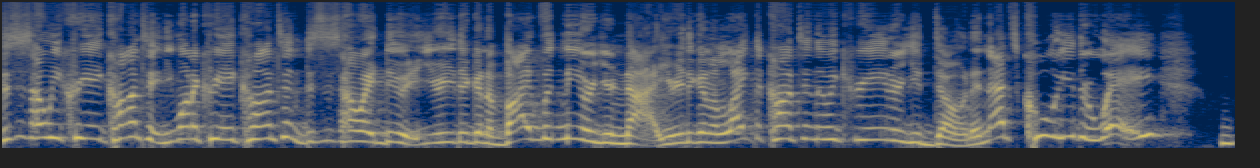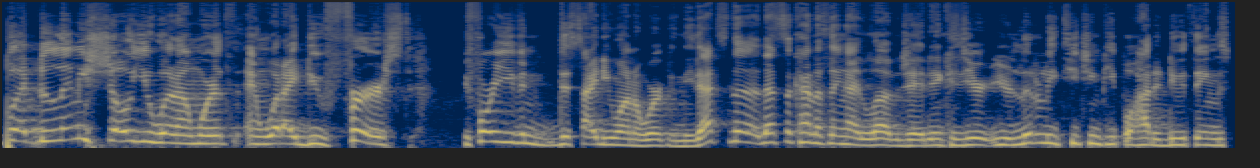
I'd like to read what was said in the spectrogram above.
This is how we create content. You want to create content? This is how I do it. You're either going to vibe with me or you're not. You're either going to like the content that we create or you don't. And that's cool either way. But let me show you what I'm worth and what I do first before you even decide you want to work with me. That's the that's the kind of thing I love, Jaden, because you're you're literally teaching people how to do things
